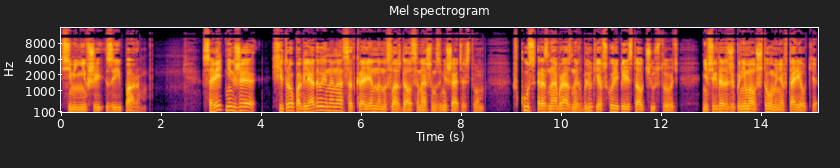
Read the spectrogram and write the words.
семенивший за ипаром. Советник же хитро поглядывая на нас, откровенно наслаждался нашим замешательством. Вкус разнообразных блюд я вскоре перестал чувствовать. Не всегда даже понимал, что у меня в тарелке,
